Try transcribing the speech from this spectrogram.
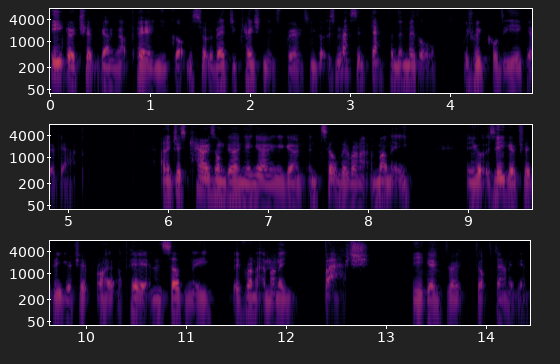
ego chip going up here, and you've got this sort of education experience. You've got this massive gap in the middle, which we call the ego gap, and it just carries on going and going and going until they run out of money. And you've got this ego trip, ego trip right up here, and then suddenly they've run out of money. Bash, the ego drops down again.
